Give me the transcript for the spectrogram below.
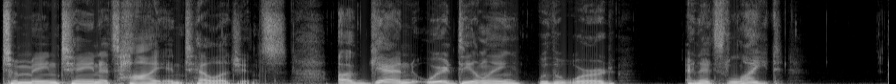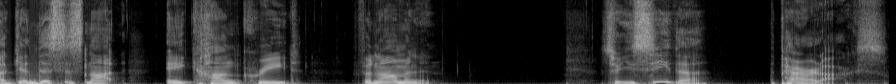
to maintain its high intelligence. Again, we're dealing with a word and it's light. Again, this is not a concrete phenomenon. So you see the, the paradox.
